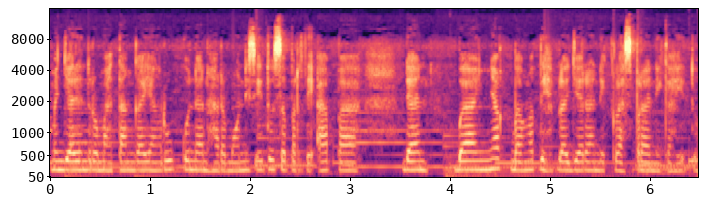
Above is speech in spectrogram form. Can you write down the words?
menjalin rumah tangga yang rukun dan harmonis itu seperti apa, dan banyak banget deh pelajaran di kelas pranikah itu.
